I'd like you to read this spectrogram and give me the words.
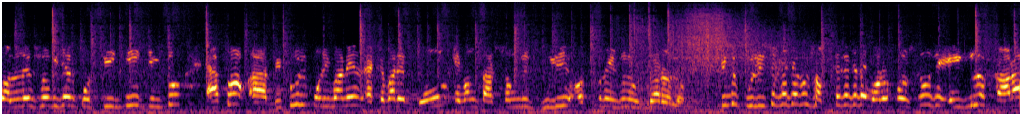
তল্লাশি অভিযান করতে গিয়ে কিন্তু এত বিপুল পরিমাণের একেবারে বোম এবং তার সঙ্গে গুলি অস্ত্র এগুলো উদ্ধার হলো। কিন্তু পুলিশের কাছে এখন সব থেকে যেটা বড় প্রশ্ন যে এইগুলো কারা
